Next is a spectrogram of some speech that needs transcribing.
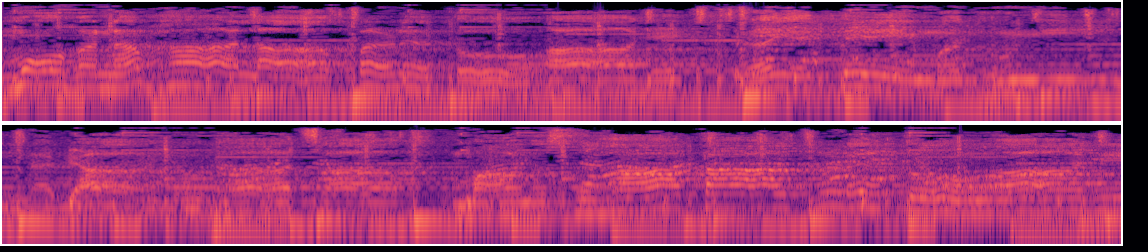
मोहन भाला पडतो आहे। रयते मधुनी नव्या युगाचा माणूस आता झडतो आहे।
